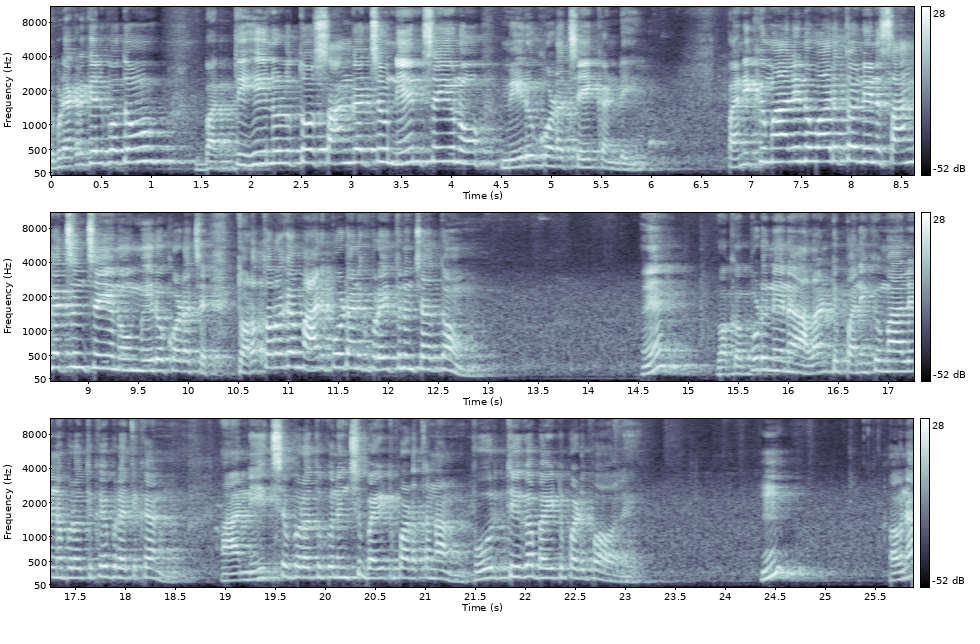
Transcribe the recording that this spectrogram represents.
ఇప్పుడు ఎక్కడికి వెళ్ళిపోతాం? భక్తిహీనులతో సాంగత్యం నేను చేయను మీరు కూడా చేయకండి. పనికి మాలిన వారితో నేను సాంగత్యం చేయను. మీరు కూడా చే త్వర త్వరగా మారిపోవడానికి ప్రయత్నం చేద్దాం. ఒకప్పుడు నేను అలాంటి పనికి మాలిన బ్రతుకే బ్రతికాను. ఆ నీచ బ్రతుకు నుంచి బయటపడుతున్నాను. పూర్తిగా బయటపడిపోవాలి. అవునా?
